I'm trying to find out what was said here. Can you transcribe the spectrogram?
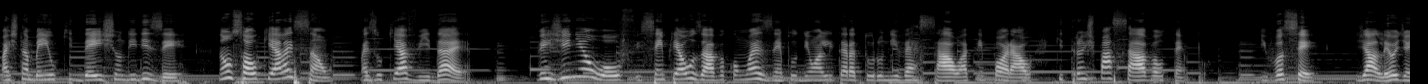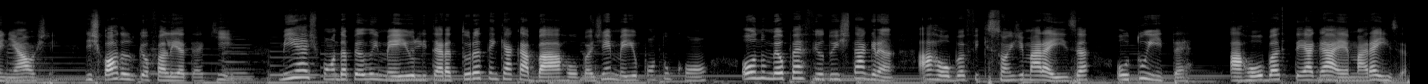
mas também o que deixam de dizer, não só o que elas são, mas o que a vida é. Virginia Woolf sempre a usava como exemplo de uma literatura universal, atemporal, que transpassava o tempo. E você, já leu Jane Austen? Discorda do que eu falei até aqui? Me responda pelo e-mail literaturatemqueacabar@gmail.com ou no meu perfil do Instagram, arroba Ficções de Maraísa, ou Twitter, arroba THE Maraísa.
